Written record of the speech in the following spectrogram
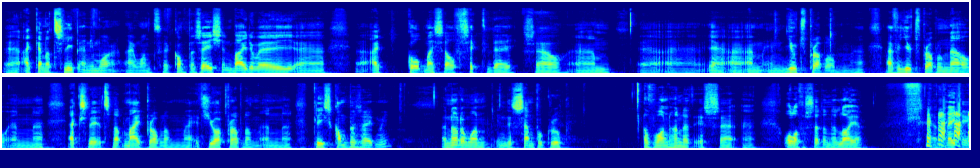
uh, I cannot sleep anymore. I want uh, compensation. By the way, uh, I called myself sick today, so um, yeah, I, am in huge problem. I have a huge problem now, and actually, it's not my problem. it's your problem, and please compensate me. Another one in this sample group of 100 is all of a sudden a lawyer making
